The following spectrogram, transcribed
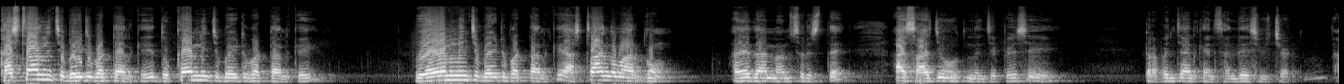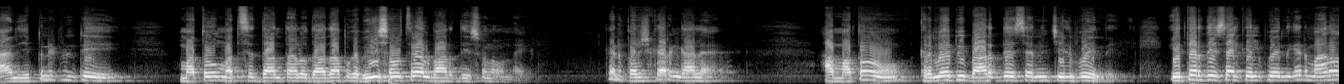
కష్టాల నుంచి బయటపడటానికి దుఃఖాన్ని నుంచి బయటపడటానికి వ్యయం నుంచి బయటపడటానికి అష్టాంగ మార్గం అనే దాన్ని అనుసరిస్తే అది సాధ్యం అవుతుందని చెప్పేసి ప్రపంచానికి ఆయన సందేశం ఇచ్చాడు. ఆయన చెప్పినటువంటి మతం మత సిద్ధాంతాలు దాదాపుగా వెయ్యి సంవత్సరాలు భారతదేశంలో ఉన్నాయి. కానీ పరిష్కారం కాలే. ఆ మతం క్రమేపీ భారతదేశం నుంచి వెళ్ళిపోయింది. ఇతర దేశాలకు వెళ్ళిపోయింది కానీ మానవ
